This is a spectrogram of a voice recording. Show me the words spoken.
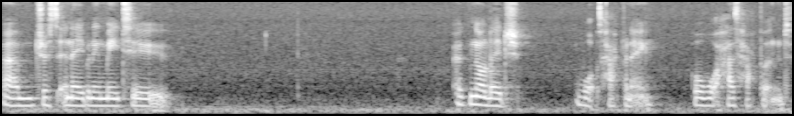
um, just enabling me to acknowledge what's happening or what has happened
